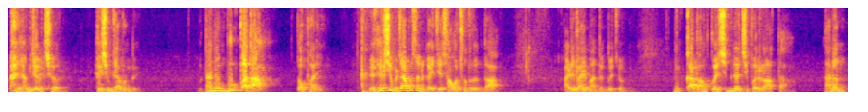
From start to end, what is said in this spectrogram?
양정철. 핵심 잡은 거예요. 나는 문바다. 똥파리. 핵심을 잡았으니까 이제 사고 쳐도 된다. 알리바이 만든 거죠. 까방권 10년치 벌어놨다. 나는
